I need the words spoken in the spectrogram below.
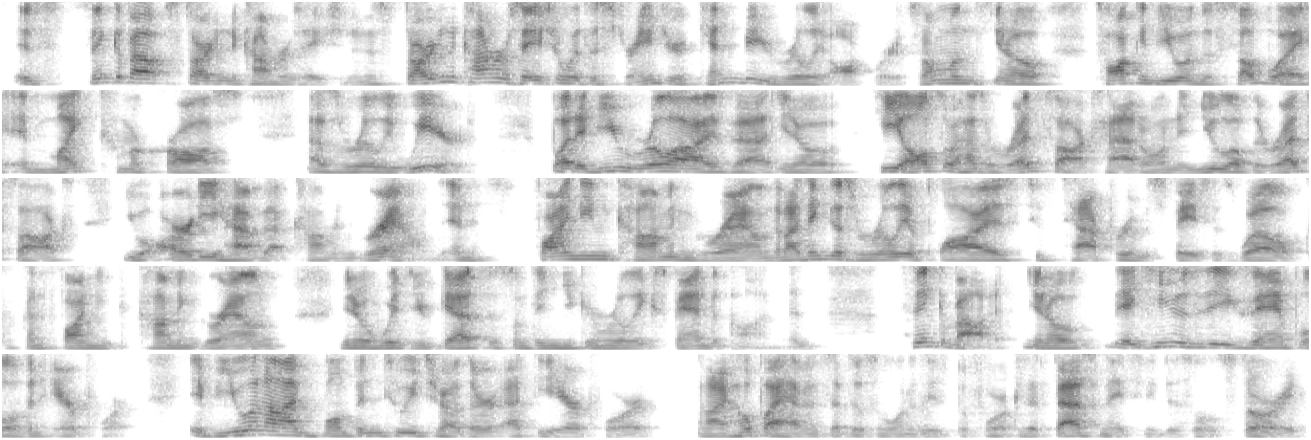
is think about starting a conversation. And starting a conversation with a stranger can be really awkward. If someone's, you know, talking to you on the subway, it might come across as really weird. But if you realize that, you know, he also has a Red Sox hat on and you love the Red Sox, you already have that common ground. And finding common ground, and I think this really applies to the tap room space as well. Finding common ground, you know, with your guest is something you can really expand upon. And think about it. You know, he used the example of an airport. If you and I bump into each other at the airport, and I hope I haven't said this in one of these before because it fascinates me, this little story,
